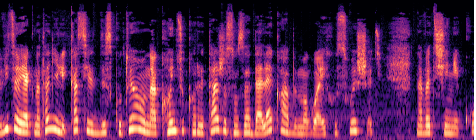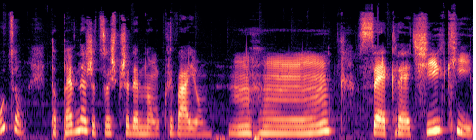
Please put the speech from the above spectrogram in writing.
widzę, jak Nathaniel i Cassiel dyskutują na końcu korytarza, są za daleko, aby mogła ich usłyszeć. Nawet się nie kłócą, to pewne, że coś przede mną ukrywają. Mhm, sekreciki.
